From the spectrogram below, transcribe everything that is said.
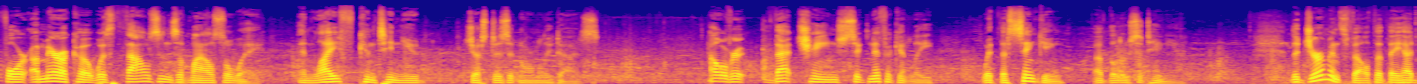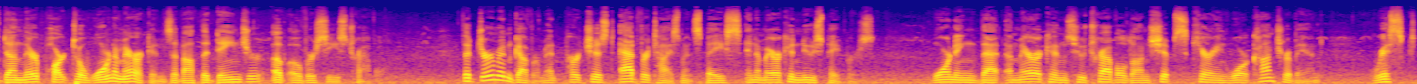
for America was thousands of miles away and life continued just as it normally does. However, that changed significantly with the sinking of the Lusitania. The Germans felt that they had done their part to warn Americans about the danger of overseas travel. The German government purchased advertisement space in American newspapers, warning that Americans who traveled on ships carrying war contraband risked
